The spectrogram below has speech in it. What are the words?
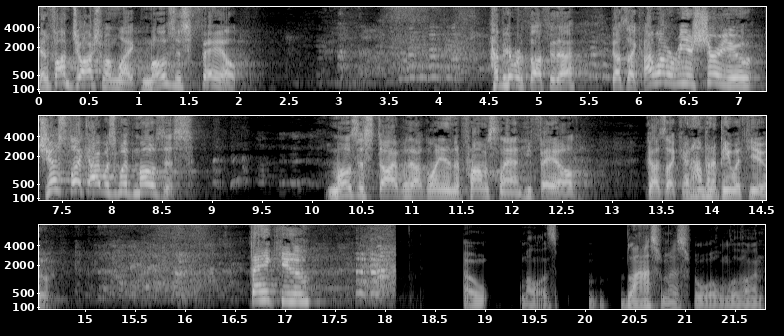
And if I'm Joshua, I'm like, Moses failed. Have you ever thought through that? God's like, I want to reassure you, just like I was with Moses. Moses died without going into the promised land. He failed. God's like, and I'm going to be with you. Thank you. Oh, well, it's blasphemous, but we'll move on.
